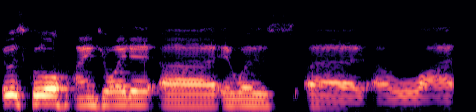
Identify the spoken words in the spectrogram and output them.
It was cool. I enjoyed it. Uh, it was uh, a lot.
